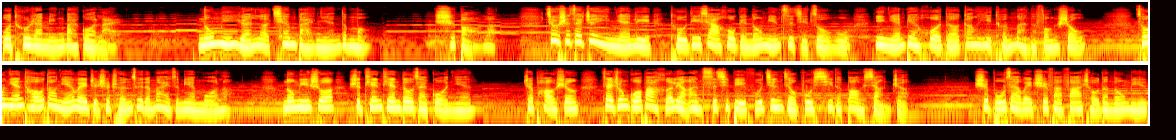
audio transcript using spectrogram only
我突然明白过来，农民圆了千百年的梦，吃饱了。就是在这一年里，土地下户给农民自己作物，一年便获得刚一囤满的丰收。从年头到年尾，只吃纯粹的麦子面膜了。农民说是天天都在过年。这炮声在中国灞河两岸此起彼伏、经久不息地爆响着，是不再为吃饭发愁的农民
